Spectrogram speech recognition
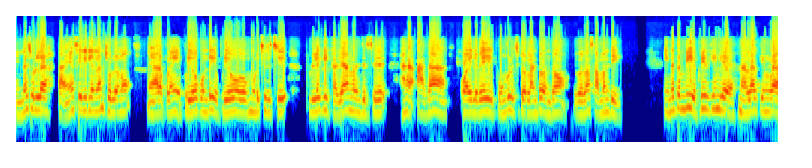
என்ன சொல்ல? டைம் தான் சொல்லணும். நேரப்பெல்லாம் எப்படியோ கொண்டு எப்படியோ முடிச்சிருச்சு. பிள்ளைக்கு கல்யாணம் வந்துருச்சு அதான் கோயில போய் பொங்கல் வச்சுட்டு வரலான்ட்டு வந்தோம். இவெல்லாம் சம்மந்தி. என்ன தம்பி எப்படி இருக்கீங்க? நல்லா இருக்கீங்களா?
